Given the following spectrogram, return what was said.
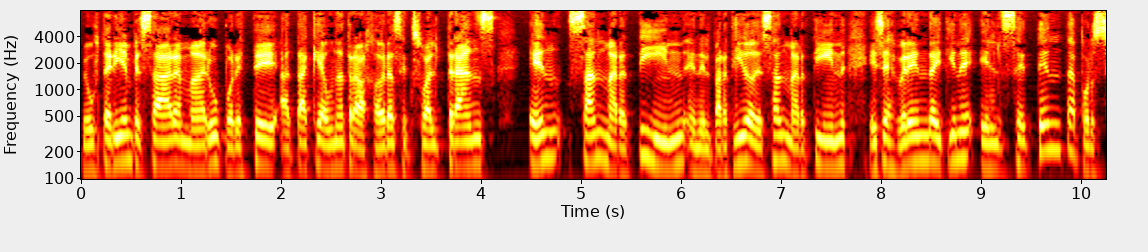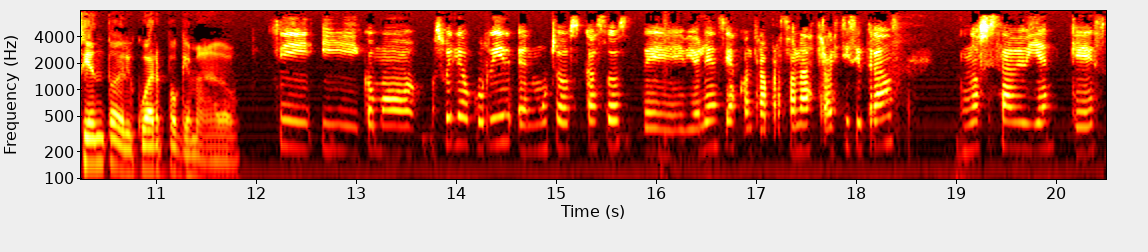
Me gustaría empezar, Maru, por este ataque a una trabajadora sexual trans en San Martín, en el partido de San Martín. Ella es Brenda y tiene el 70% del cuerpo quemado. Sí, y como suele ocurrir en muchos casos de violencias contra personas travestis y trans, no se sabe bien qué es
